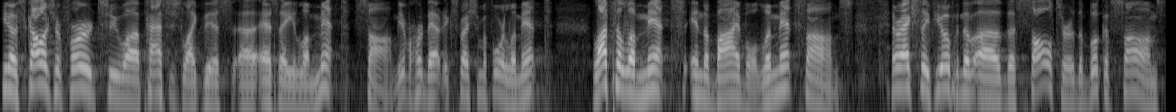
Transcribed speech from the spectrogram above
You know, scholars refer to a uh, passage like this uh, as a lament psalm. You ever heard that expression before, lament? Lots of lament in the Bible, lament psalms. There actually, if you open the, uh, the Psalter, the book of Psalms,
